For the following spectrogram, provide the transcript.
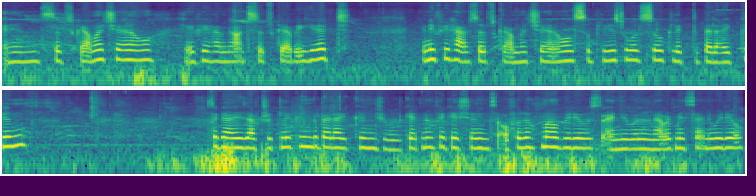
and subscribe my channel if you have not subscribed yet. And if you have subscribed my channel so please also click the bell icon so guys after clicking the bell icon you will get notifications of all of my videos and you will never miss any video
